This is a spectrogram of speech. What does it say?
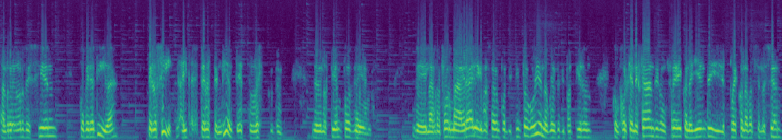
alrededor de 100 cooperativas, pero sí, hay temas pendientes, esto es desde los tiempos de, de la reforma agraria que pasaron por distintos gobiernos, que partieron con Jorge Alessandri, con Frey, con Allende y después con la parcelación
